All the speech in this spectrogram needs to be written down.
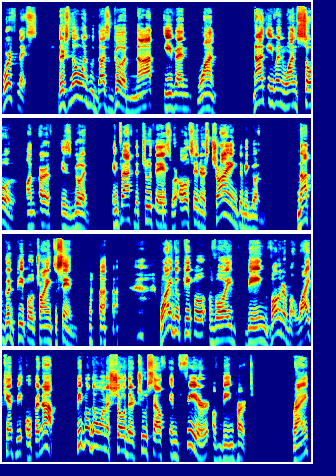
worthless. There's no one who does good, not even one. Not even one soul on earth is good. In fact, the truth is, we're all sinners trying to be good, not good people trying to sin. Why do people avoid being vulnerable? Why can't we open up? People don't want to show their true self in fear of being hurt, right?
